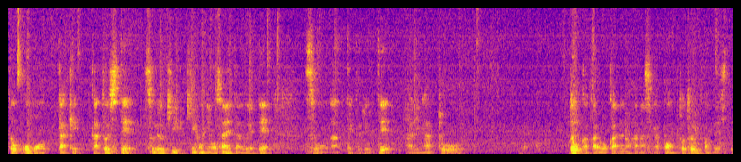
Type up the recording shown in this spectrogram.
と思った結果としてそれを基本に抑えた上でそうなってくれてありがとう。どっかからお金の話がポンと飛び込んできて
